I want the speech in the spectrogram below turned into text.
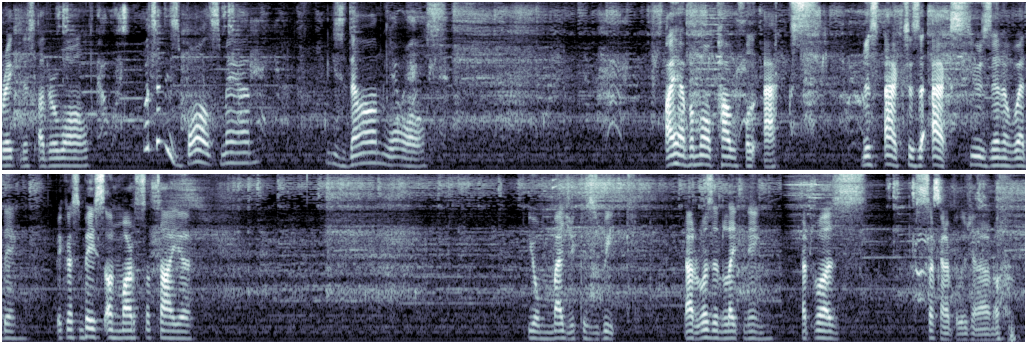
Break this other wall. What's in these walls, man? These down walls. I have a more powerful axe. This axe is an axe used in a wedding because based on Mars attire, your magic is weak. That wasn't lightning. That was some kind of illusion. I don't know.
